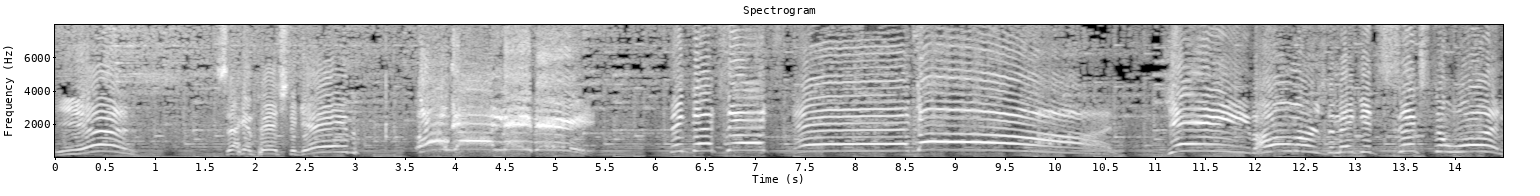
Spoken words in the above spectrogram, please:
Yes! Second pitch to Gabe. Oh, God, maybe! Think that's it? And gone! Gabe homers to make it six to one.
